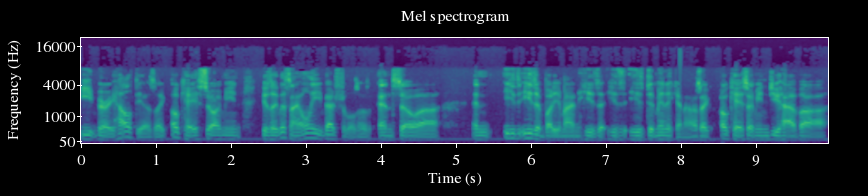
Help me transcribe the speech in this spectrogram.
eat very healthy. I was like, okay, so I mean, he was like, listen, I only eat vegetables, and so uh, and he's he's a buddy of mine. He's he's he's Dominican. I was like, okay, so I mean, do you have uh, a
